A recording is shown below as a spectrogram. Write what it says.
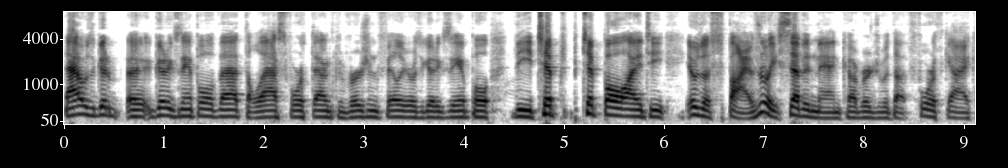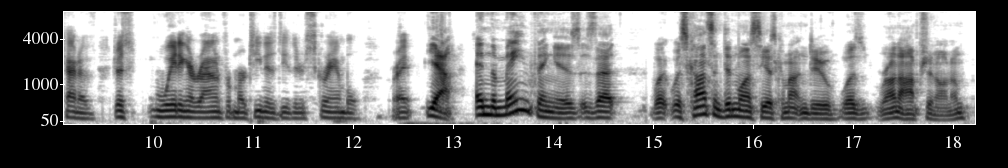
that was a good a good example of that. The last fourth down conversion failure was a good example. The tip tip ball INT, it was a spy. It was really seven man coverage with that fourth guy kind of just waiting around for Martinez to either scramble, right? Yeah, and the main thing is is that what Wisconsin didn't want to see us come out and do was run option on them.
